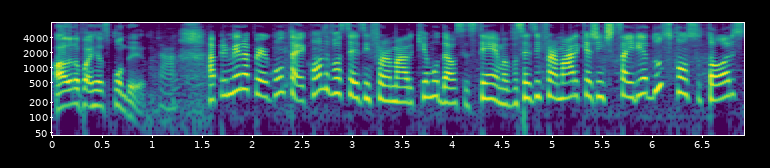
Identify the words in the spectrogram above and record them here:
a Ana vai responder. Tá. A primeira pergunta é: quando vocês informaram que ia mudar o sistema, vocês informaram que a gente sairia dos consultórios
